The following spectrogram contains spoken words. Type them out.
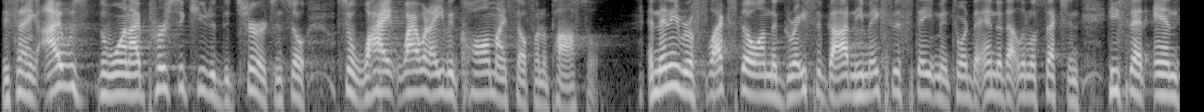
He's saying, I was the one, I persecuted the church, and so, so why, why would I even call myself an apostle? And then he reflects, though, on the grace of God, and he makes this statement toward the end of that little section. He said, And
